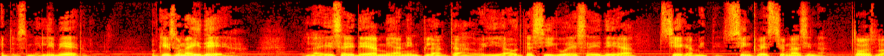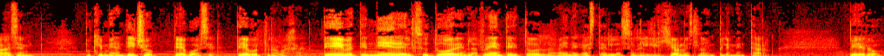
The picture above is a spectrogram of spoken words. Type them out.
entonces me libero, porque es una idea. La, esa idea me han implantado y ahorita sigo esa idea ciegamente, sin cuestionar, sin nada. Todos lo hacen porque me han dicho, debo hacer, debo trabajar, debo tener el sudor en la frente y toda la vaina que hasta las religiones lo implementaron. Pero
